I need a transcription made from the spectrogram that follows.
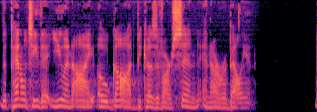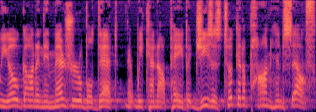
the penalty that you and I owe God because of our sin and our rebellion. We owe God an immeasurable debt that we cannot pay, but Jesus took it upon himself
